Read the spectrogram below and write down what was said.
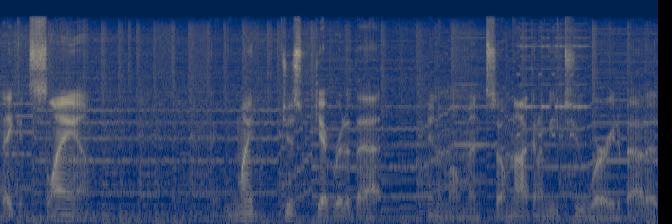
They can slam. Okay, we might just get rid of that in a moment, so I'm not going to be too worried about it.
